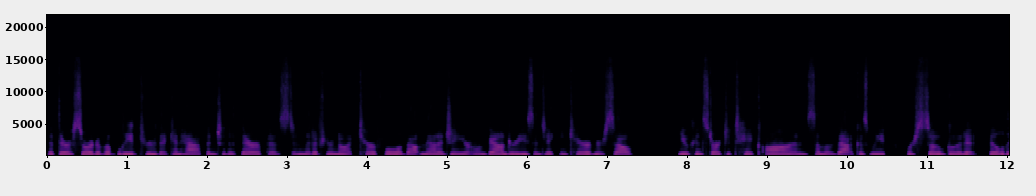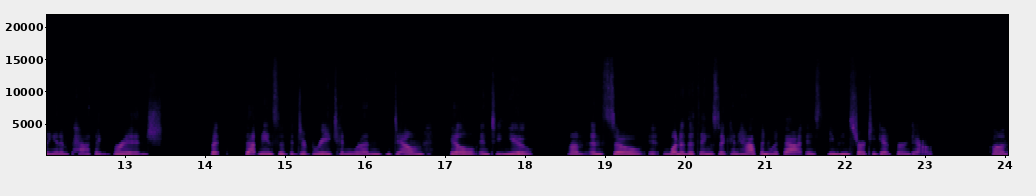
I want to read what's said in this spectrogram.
that there's sort of a bleed through that can happen to the therapist. And that if you're not careful about managing your own boundaries and taking care of yourself, you can start to take on some of that because we, we're so good at building an empathic bridge. But that means that the debris can run downhill into you. Um, and so, it, one of the things that can happen with that is you can start to get burned out. Um,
